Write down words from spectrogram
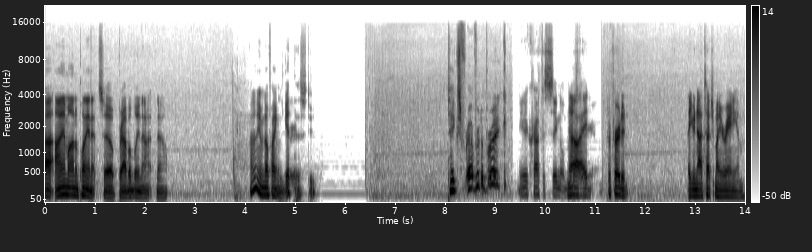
Uh, I am on a planet, so probably not. No. I don't even know if I can get weird. this, dude. Takes forever to break. Need to craft a signal. No, I prefer to that you not touch my uranium.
